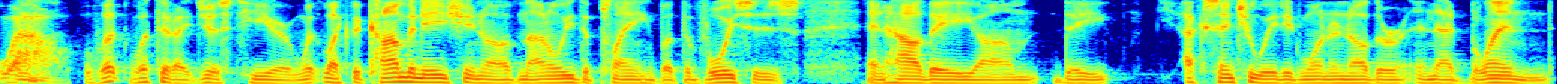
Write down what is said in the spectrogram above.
"Wow, what what did I just hear?" What, like the combination of not only the playing but the voices and how they um, they accentuated one another and that blend.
